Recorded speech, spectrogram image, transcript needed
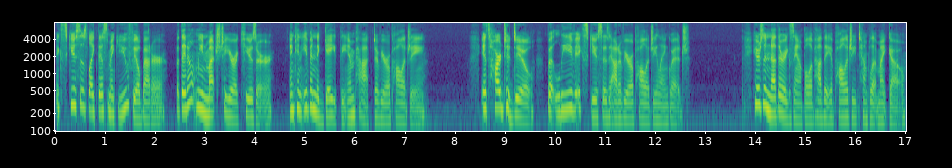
Excuses like this make you feel better, but they don't mean much to your accuser and can even negate the impact of your apology. It's hard to do, but leave excuses out of your apology language. Here's another example of how the apology template might go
